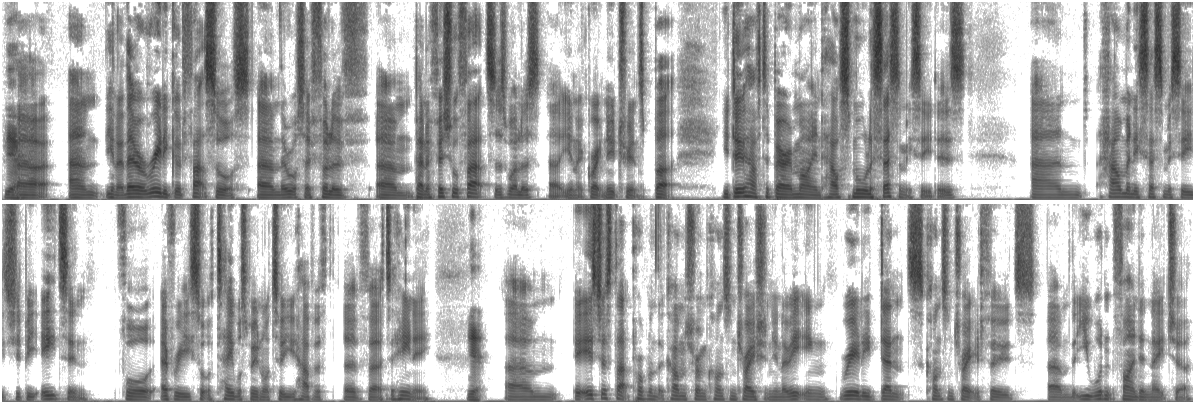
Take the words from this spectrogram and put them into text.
Yeah. Uh, and you know they're a really good fat source. Um, they're also full of um, beneficial fats as well as uh, you know great nutrients. But you do have to bear in mind how small a sesame seed is, and how many sesame seeds should be eaten for every sort of tablespoon or two you have of, of uh, tahini. Yeah. Um, it is just that problem that comes from concentration. You know, eating really dense, concentrated foods um, that you wouldn't find in nature.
